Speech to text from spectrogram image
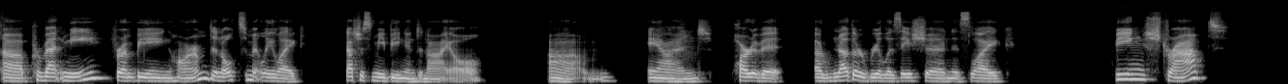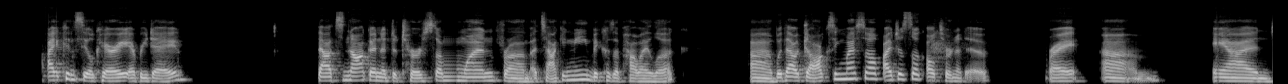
uh, prevent me from being harmed. And ultimately, like, that's just me being in denial. Um, and part of it, another realization is like being strapped. I conceal carry every day. That's not going to deter someone from attacking me because of how I look. Uh, without doxing myself, I just look alternative, right? Um, and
